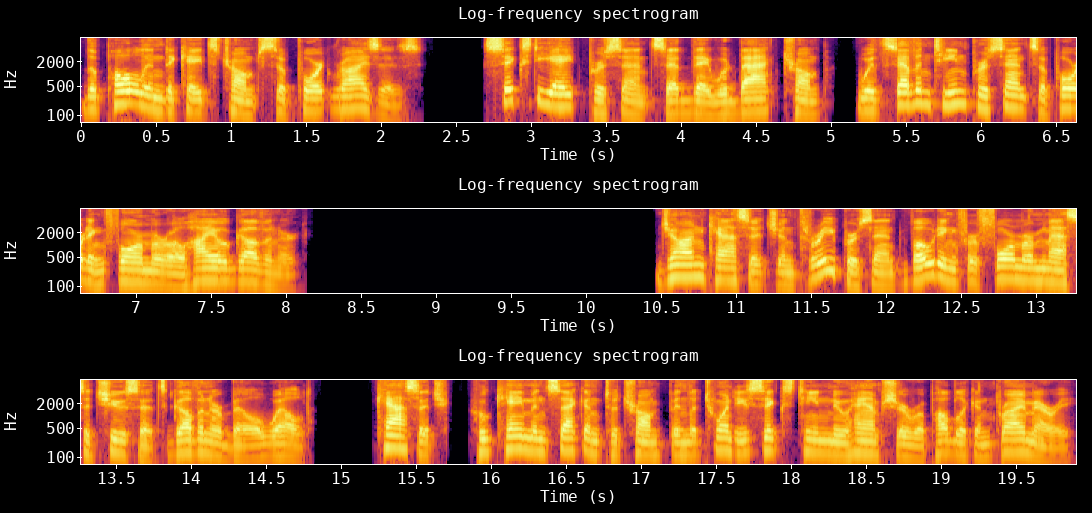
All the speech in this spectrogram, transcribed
the poll indicates Trump's support rises. 68% said they would back Trump, with 17% supporting former Ohio Governor John Kasich and 3% voting for former Massachusetts Governor Bill Weld. Kasich, who came in second to Trump in the 2016 New Hampshire Republican primary,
